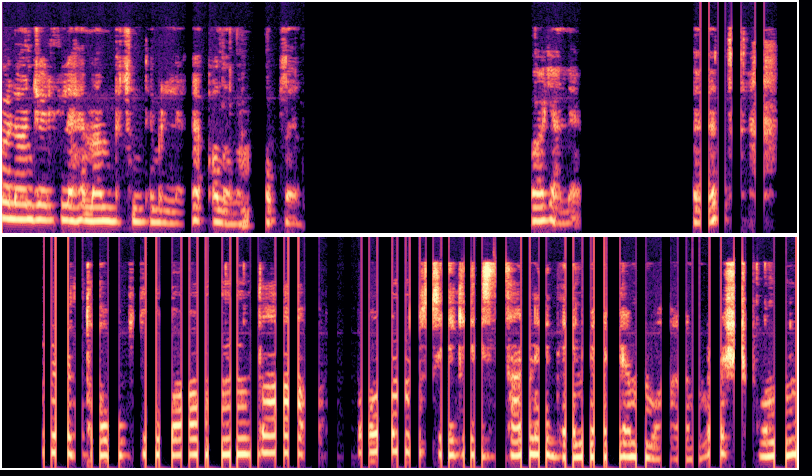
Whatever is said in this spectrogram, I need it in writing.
Böyle öncelikle hemen bütün demirleri alalım, toplayalım. Böyle Evet. Toplamda 18 tane demirim varmış. Bunun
